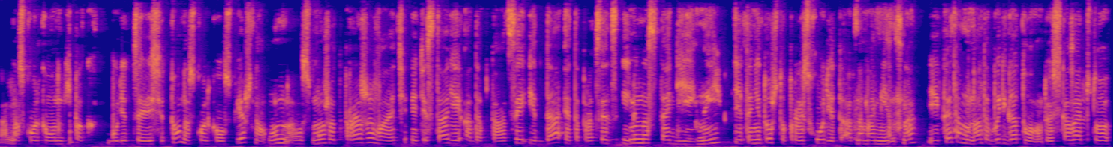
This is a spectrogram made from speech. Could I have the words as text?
насколько он гибок, будет зависеть то, насколько успешно он сможет проживать эти стадии адаптации. И да, это процесс именно стадийный. И это не то, что происходит одномоментно. И к этому надо быть готовым. То есть сказать, что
